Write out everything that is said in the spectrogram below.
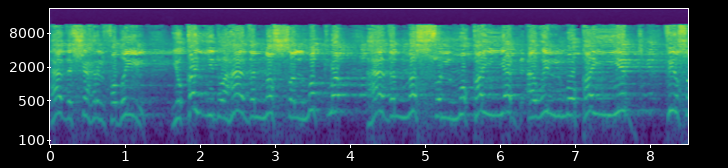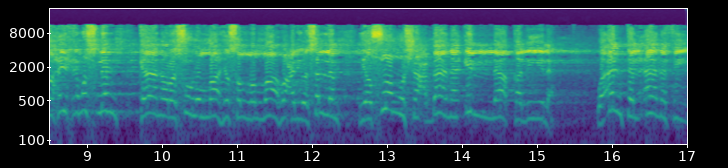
هذا الشهر الفضيل. يقيد هذا النص المطلق هذا النص المقيد أو المقيد في صحيح مسلم كان رسول الله صلى الله عليه وسلم يصوم شعبان إلا قليلا. وأنت الآن في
